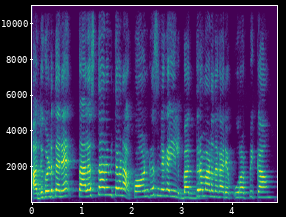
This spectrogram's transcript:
അതുകൊണ്ട് തന്നെ തലസ്ഥാനം ഇത്തവണ കോൺഗ്രസിന്റെ കയ്യിൽ ഭദ്രമാണെന്ന കാര്യം ഉറപ്പിക്കാം.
